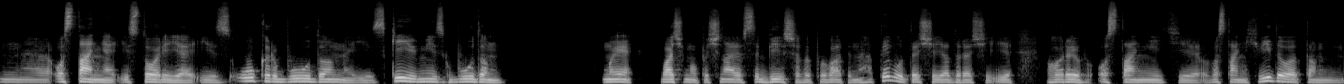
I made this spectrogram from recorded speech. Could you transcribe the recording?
е, остання історія із Укрбудом, із Київміськбудом. Ми бачимо, починає все більше випливати негативу. Те, що я, до речі, і говорив останній, в останніх відео, там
